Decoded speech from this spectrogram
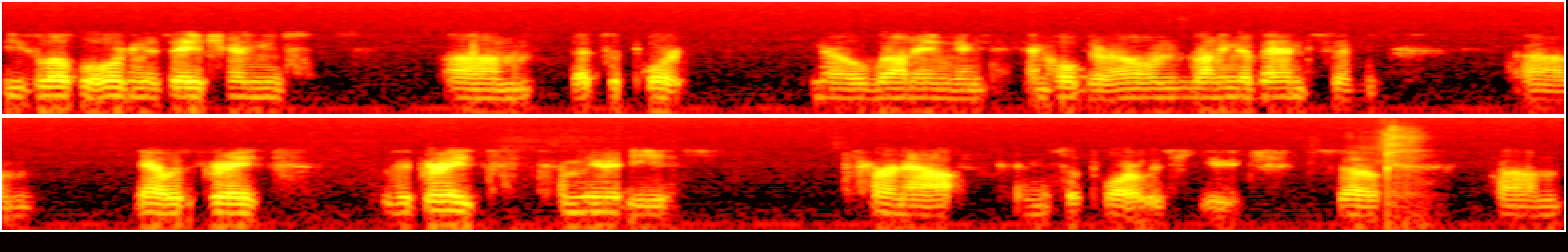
these local organizations um, that support you know running and, and hold their own running events. And um, yeah, it was great. It was a great community turnout, and the support was huge. So um,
